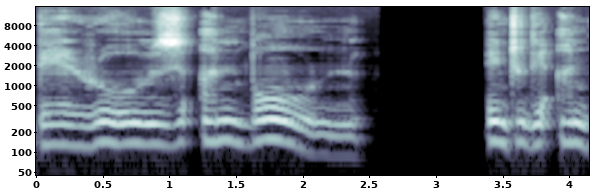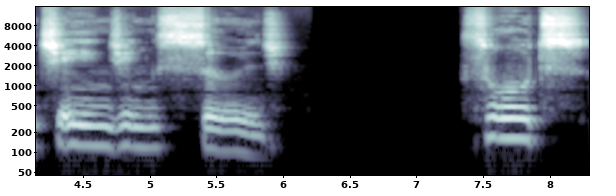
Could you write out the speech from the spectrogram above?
there rose unborn into the unchanging surge. Thoughts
